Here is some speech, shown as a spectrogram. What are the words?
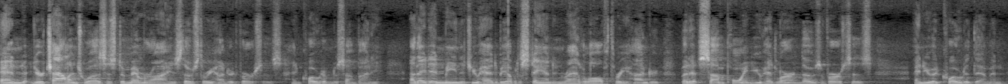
And your challenge was is to memorize those 300 verses and quote them to somebody. Now they didn't mean that you had to be able to stand and rattle off 300, but at some point you had learned those verses and you had quoted them. And,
